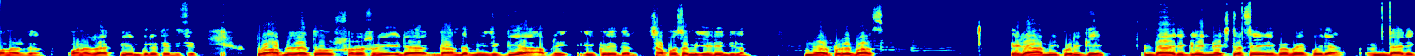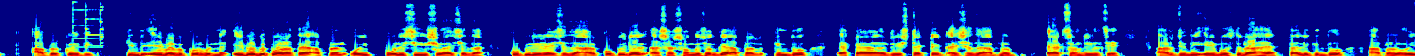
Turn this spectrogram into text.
অনাররা অনাররা ক্লেম করে দিয়ে দিছে। তো আপনারা তো সরাসরি এটা গান দিয়ে মিউজিক দিয়ে আপনি ই করে দেন। সাপোজ আমি এটা নিলাম। নেওয়ার পরে বাস এটা আমি করি কি ডাইরেক্টলি নেক্সট আছে, এইভাবে কইরা ডাইরেক্ট আপলোড করে দিই। কিন্তু এইভাবে করবেন না। এইভাবে করাতে আপনার ওই পলিসি ইস্যু এসে যায় কপিরাইট এসে যায়। আর কপিরাইট আসার সঙ্গে সঙ্গে আপনার কিন্তু একটা রেস্ট্রিক্টেড এসে যায়, আপনার অ্যাডসন রিলসে আর যদি এই বস্তুটা আসে, তাহলে কিন্তু আপনার ওই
